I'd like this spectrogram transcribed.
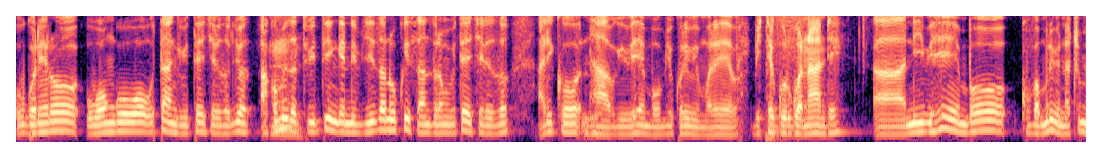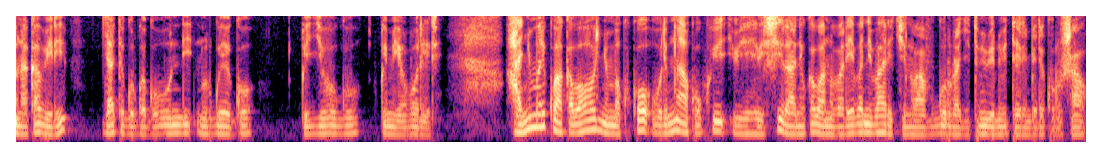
Ubwo rero uwo nguwo utanga ibitekerezo byose akomeza twitinge ni byiza ni ukwisanzura mu bitekerezo ariko ntabwo ibihembo mu by'ukuri bimureba. Bitegurwa nande? Ah, ni ibihembo kuva muri bibiri na cumi na kabiri byategurwaga ubundi n'urwego rw'igihugu rw'imiyoborere. Hanyuma ariko hakabaho nyuma kuko buri mwaka uko ibihe bishira niko abantu bareba niba hari ikintu bavugurura gituma ibintu bitera imbere kurushaho.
